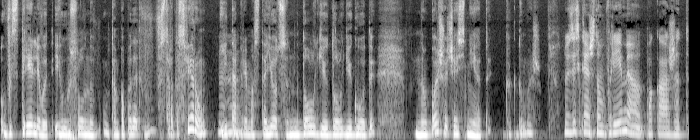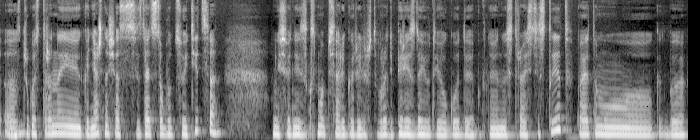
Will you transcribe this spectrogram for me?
выстреливает и условно там попадает в стратосферу, mm-hmm. и там прям остается на долгие-долгие годы. Но большая часть нет. Как думаешь? Ну, здесь, конечно, время покажет. Mm-hmm. С другой стороны, конечно, сейчас издательства будут суетиться. Мне сегодня из Эксмо писали, говорили, что вроде переиздают ее годы обыкновенную страсть и стыд, поэтому как бы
